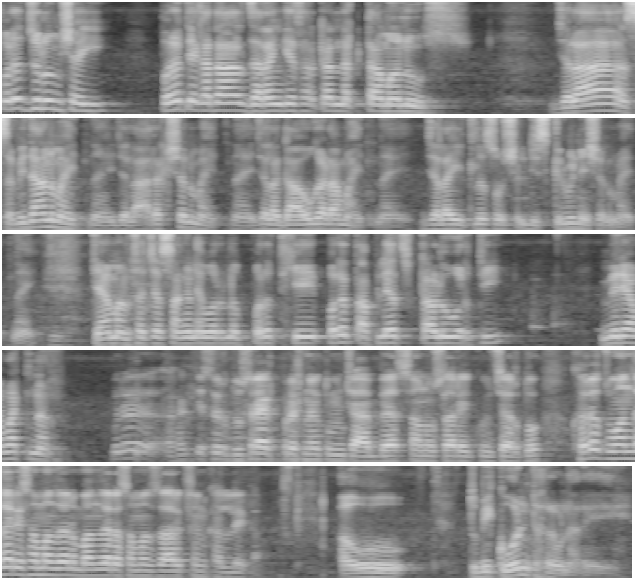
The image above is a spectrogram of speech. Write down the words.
परत जुलुमशाही परत एखादा जरांगेसारखा नकटा माणूस ज्याला संविधान माहीत नाही ज्याला आरक्षण माहीत नाही ज्याला गावगाडा माहीत नाही ज्याला इथलं सोशल डिस्क्रिमिनेशन माहीत नाही त्या माणसाच्या सांगण्यावरनं परत हे परत आपल्याच टाळूवरती मिऱ्या वाटणार. बरं हा सर दुसरा एक प्रश्न तुमच्या अभ्यासानुसार एक विचारतो. खरंच वंजारी समाजानं बंजारा समाजाचं आरक्षण खाल्लंय का? अहो तुम्ही कोण ठरवणार आहे?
